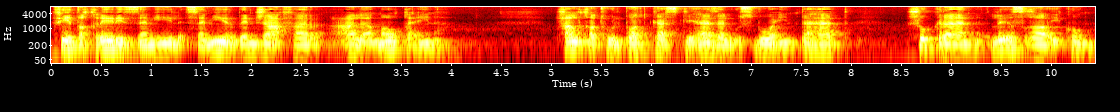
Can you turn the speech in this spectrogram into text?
في تقرير الزميل سمير بن جعفر على موقعنا. حلقة البودكاست لهذا الأسبوع انتهت. شكرا لإصغائكم.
